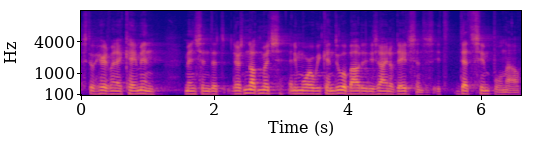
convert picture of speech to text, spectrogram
still heard when I came in mentioned that there's not much anymore we can do about the design of data centers. It's that simple now.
